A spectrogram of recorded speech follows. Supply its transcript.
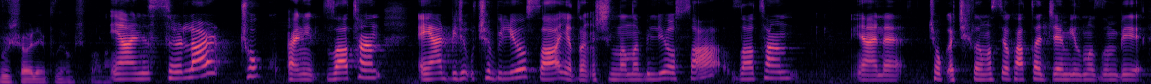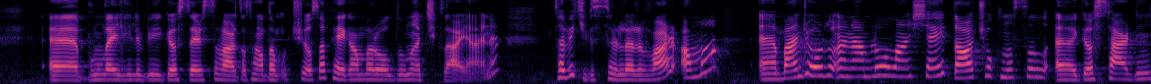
bu şöyle yapılıyormuş falan? Yani sırlar çok hani zaten eğer biri uçabiliyorsa ya da ışınlanabiliyorsa zaten yani çok açıklaması yok. Hatta Cem Yılmaz'ın bir e, bununla ilgili bir gösterisi var. Zaten adam uçuyorsa peygamber olduğunu açıklar yani. Tabii ki bir sırları var ama e, bence orada önemli olan şey daha çok nasıl e, gösterdiğin,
